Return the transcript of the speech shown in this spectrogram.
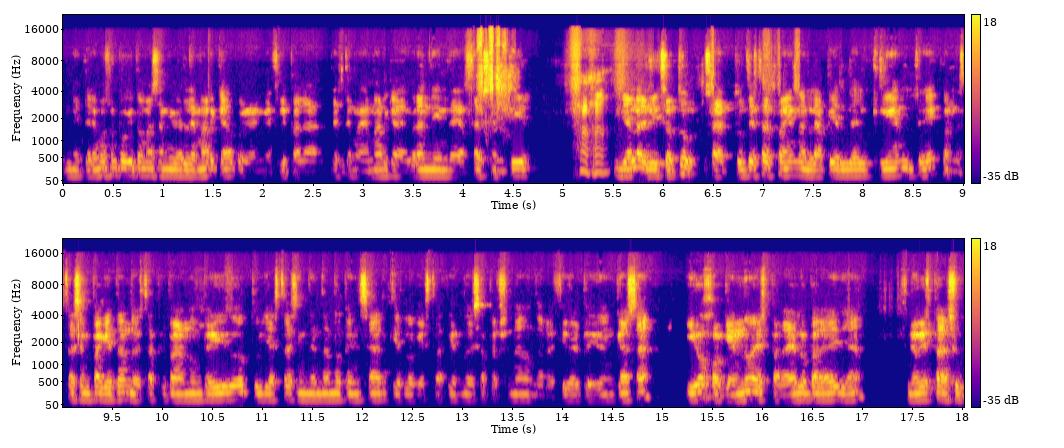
meteremos un poquito más a nivel de marca, porque a mí me flipa el tema de marca, de branding, de hacer sentir. Ya lo has dicho tú, o sea, tú te estás poniendo en la piel del cliente, cuando estás empaquetando, estás preparando un pedido, tú ya estás intentando pensar qué es lo que está haciendo esa persona cuando recibe el pedido en casa. Y ojo, que no es para él o para ella, sino que es para su,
